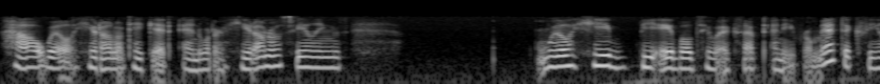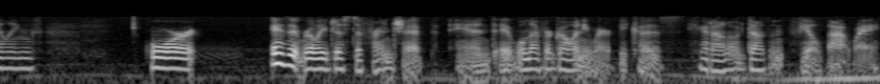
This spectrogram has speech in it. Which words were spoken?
how will Hirano take it and what are Hirano's feelings? Will he be able to accept any romantic feelings or is it really just a friendship and it will never go anywhere because Hirano doesn't feel that way.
